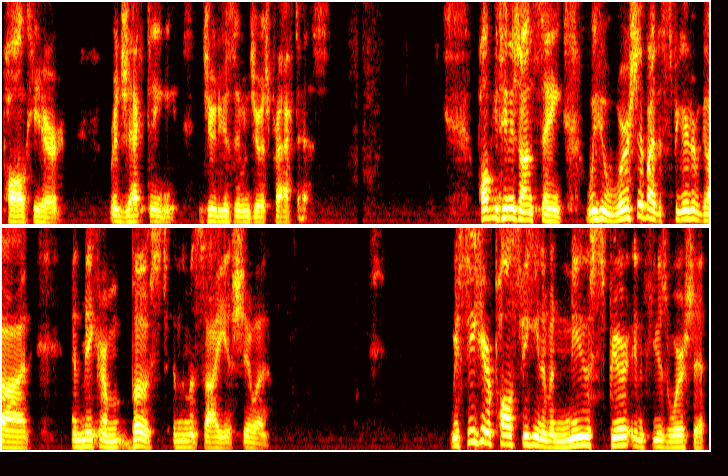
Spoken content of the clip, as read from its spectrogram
Paul here rejecting Judaism and Jewish practice. Paul continues on saying, We who worship by the Spirit of God and make our boast in the Messiah Yeshua. We see here Paul speaking of a new spirit infused worship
